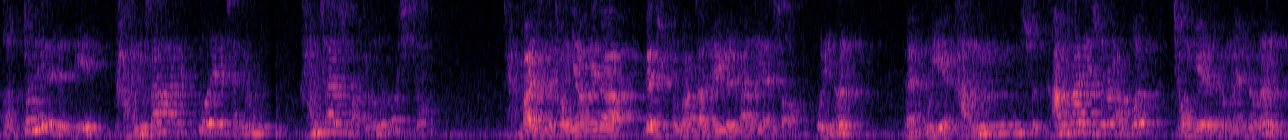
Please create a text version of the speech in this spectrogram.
어떤 일이든지 감사할 거리를 찾으면 감사할 수밖에 없는 것이죠. 자, 말씀을 정리합니다. 매출 감사주의를 맞이해서 우리는 예, 우리의 감수, 감사지수를 한번 정개해보는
